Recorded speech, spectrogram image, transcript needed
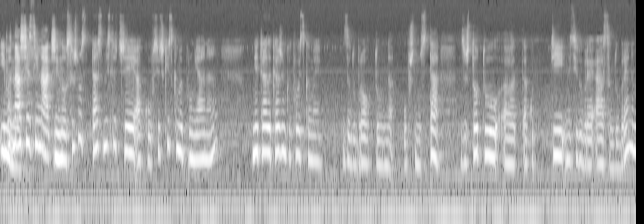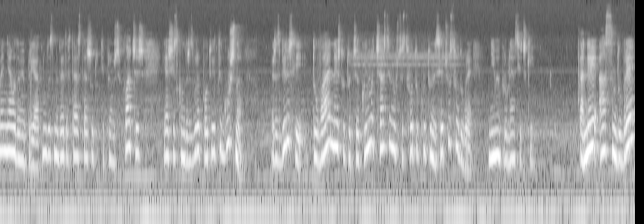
по нашия си начин. Но всъщност аз мисля, че ако всички искаме промяна, ние трябва да кажем какво искаме за доброто на общността. Защото а, ако ти не си добре, а аз съм добре, на мен няма да ми е приятно да сме двете в тази стая, защото ти прямо ще плачеш и аз ще искам да разбера какво ти е те гушна. Разбираш ли, това е нещото, че ако има части на обществото, които не се чувства добре, ние имаме проблем всички. А не, аз съм добре,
